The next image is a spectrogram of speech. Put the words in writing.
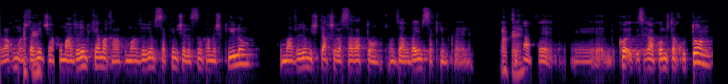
ואנחנו, okay. שתבין, כשאנחנו מעבירים קמח, אנחנו מעבירים שקים של 25 קילו, אנחנו מעבירים משטח של עשרה טון, זאת אומרת, זה 40 שקים כאלה. אוקיי. אה, סליחה, כל משטח הוא טון,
